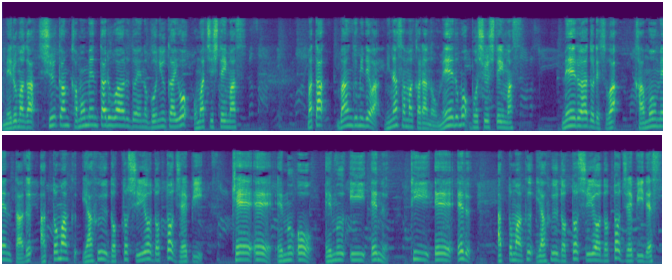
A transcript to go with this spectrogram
メルマガ週刊カモメンタルワールドへのご入会をお待ちしています。また番組では皆様からのメールも募集しています。メールアドレスはカモメンタルアットマーク yahoo.co.jp k-a-m-o-m-e-n-t-a-l アットマーク yahoo.co.jp です。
